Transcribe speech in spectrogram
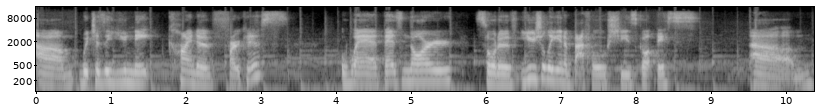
Um, which is a unique kind of focus where there's no sort of usually in a battle she's got this um,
